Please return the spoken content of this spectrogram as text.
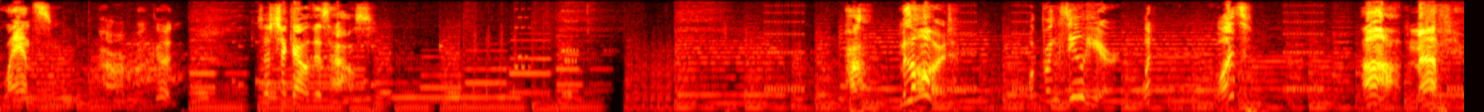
lance power be good. So let's check out this house. Huh? Milord! What brings you here? What? What? Ah, Matthew.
